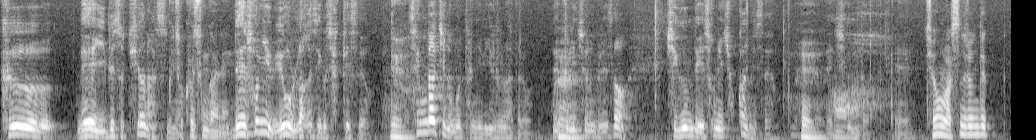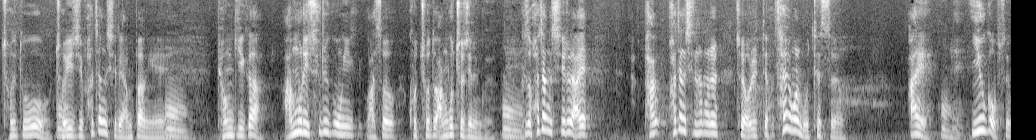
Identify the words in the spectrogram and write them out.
그내 입에서 튀어나왔으면 그쵸, 그 순간에. 내 손이 왜 올라가서 이걸 잡겠어요. 네. 생각지도 못한 일이 일어나더라고요. 근데 네. 저는 그래서 지금도 이 손에 촉감이 있어요. 예. 네, 지금도. 예. 제가 말씀드렸는데 저도 저희 집 화장실에 안방에 어. 변기가 아무리 수리공이 와서 고쳐도 안 고쳐지는 거예요. 어. 그래서 화장실을 아예 방- 화장실 하나를 저희 어릴 때 사용을 못했어요. 아예 어. 네. 이유가 없어요.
